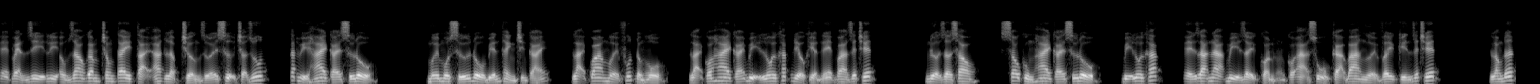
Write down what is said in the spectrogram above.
hệ vẹn di lì ổng dao găm trong tay tại át lập trường dưới sự trợ giúp cắt hủy hai cái sứ đồ mười một sứ đồ biến thành chín cái lại qua mười phút đồng hồ, lại có hai cái bị lôi khắc điều khiển eva giết chết. Nửa giờ sau sau cùng hai cái sứ đồ bị lôi khắc hệ ra nạ bị dậy còn có ạ sủ cả ba người vây kín giết chết. Lòng đất,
